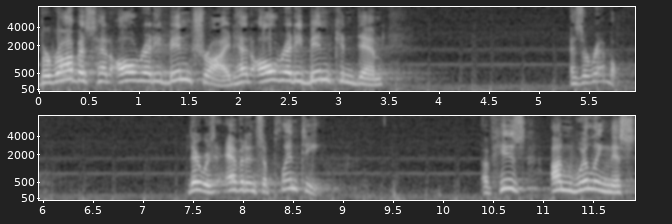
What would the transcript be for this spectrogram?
Barabbas had already been tried, had already been condemned as a rebel. There was evidence aplenty of his unwillingness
